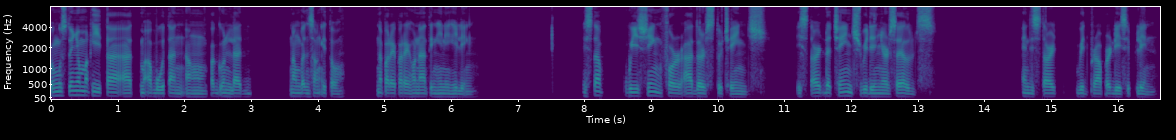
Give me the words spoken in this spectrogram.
kung gusto nyo makita at maabutan ang pag-unlad ng bansang ito na pare-pareho nating hinihiling, stop wishing for others to change. Start the change within yourselves and start with proper discipline.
